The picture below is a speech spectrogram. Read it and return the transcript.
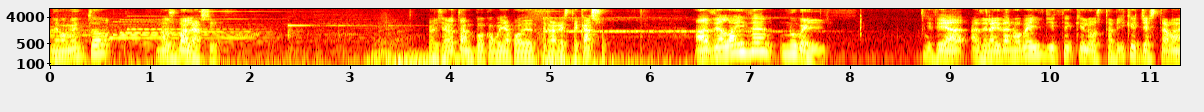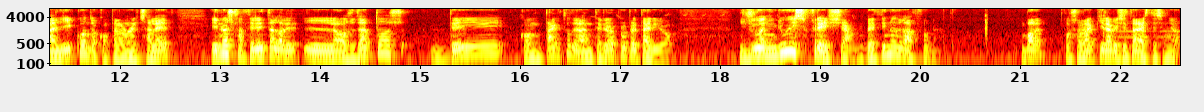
De momento nos vale así. Pero si ahora tampoco voy a poder cerrar este caso. Adelaida Nubel. Dice Adelaida Nobel dice que los tabiques ya estaban allí cuando compraron el chalet y nos facilita los datos de contacto del anterior propietario, Juan Luis Freixa, vecino de la zona. Vale, pues habrá que ir a visitar a este señor.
